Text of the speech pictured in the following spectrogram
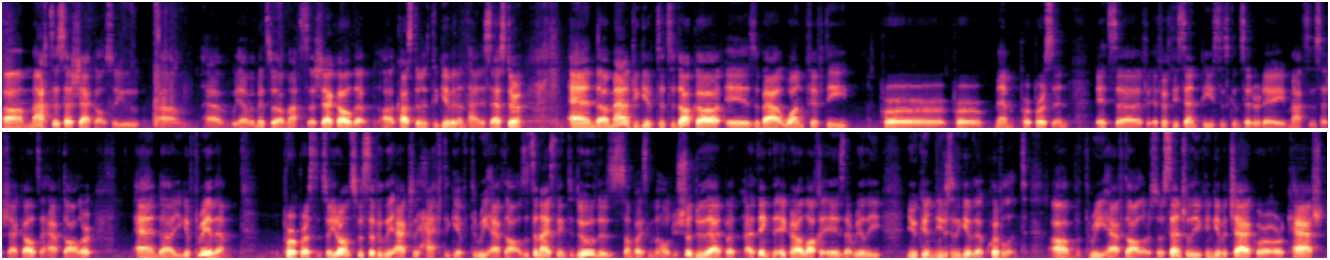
Um, machzis hashekel. So you um, have we have a mitzvah of machzis hashekel that uh, custom is to give it on Tainus Esther, and the amount you give to tzedakah is about one fifty per per mem, per person. It's a, a fifty cent piece is considered a machzis hashekel. It's a half dollar, and uh, you give three of them per person. So you don't specifically actually have to give three half dollars. It's a nice thing to do. There's some places in the hold you should do that, but I think the ikar halacha is that really you can you just have to give the equivalent of three half dollars. So essentially, you can give a check or, or cash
